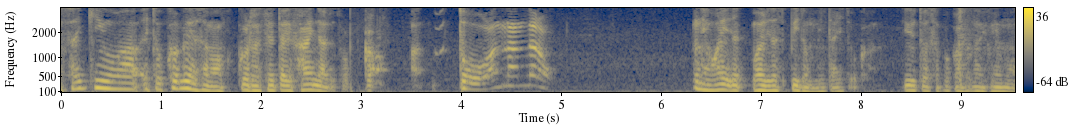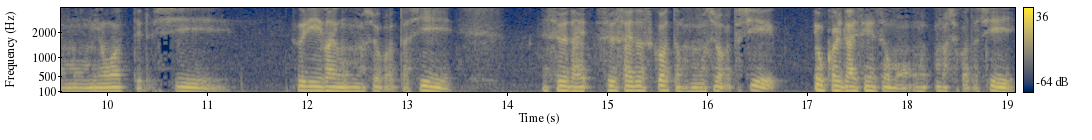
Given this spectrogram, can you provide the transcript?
最近は、えっと、かぐや様を心せたいファイナルとか、あとはなんだろう。ね、ワイワイルドスピードも見たりとか、言うとサポカスの FM ももう見終わってるし、フリー以外も面白かったし、スーダイスーサイドスクワットも面白かったし、妖怪大戦争も面白かったし、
